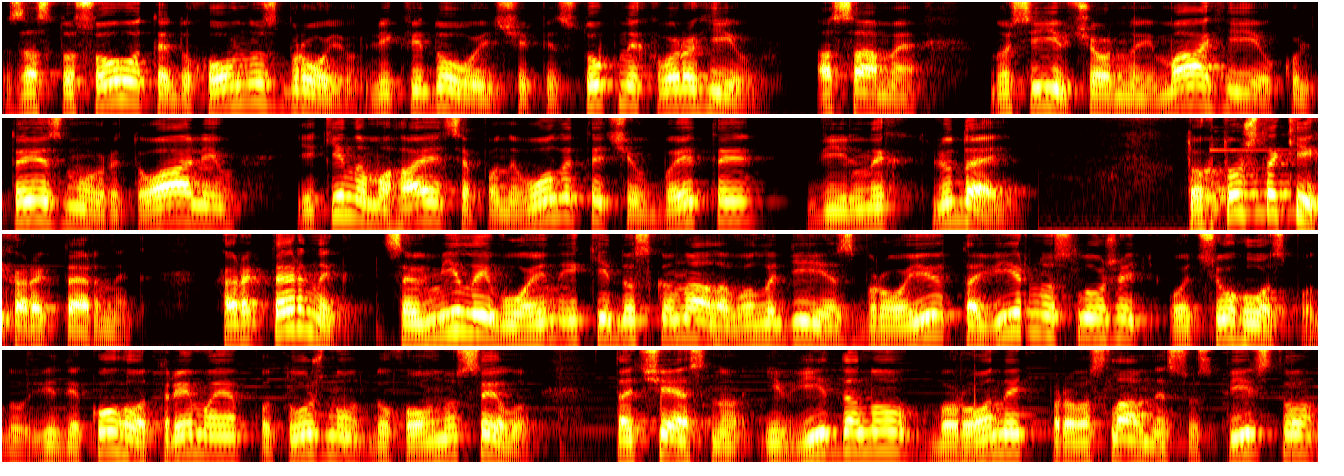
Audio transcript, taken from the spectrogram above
застосовувати духовну зброю, ліквідовуючи підступних ворогів, а саме носіїв чорної магії, окультизму, ритуалів, які намагаються поневолити чи вбити вільних людей. То хто ж такий характерник? Характерник це вмілий воїн, який досконало володіє зброєю та вірно служить Отцю Господу, від якого отримує потужну духовну силу, та чесно і віддано боронить православне суспільство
